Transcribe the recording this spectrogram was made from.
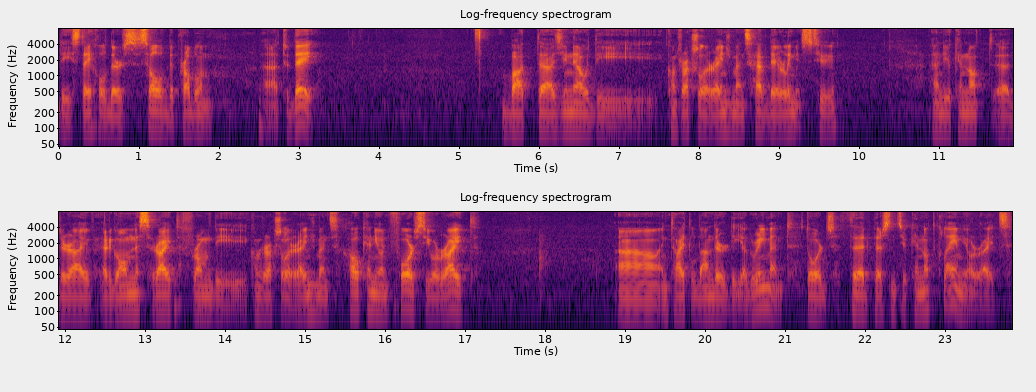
the stakeholders solve the problem uh, today. But as you know, the contractual arrangements have their limits too. And you cannot uh, derive erga omnes right from the contractual arrangements. How can you enforce your right uh, entitled under the agreement towards third persons? You cannot claim your rights.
